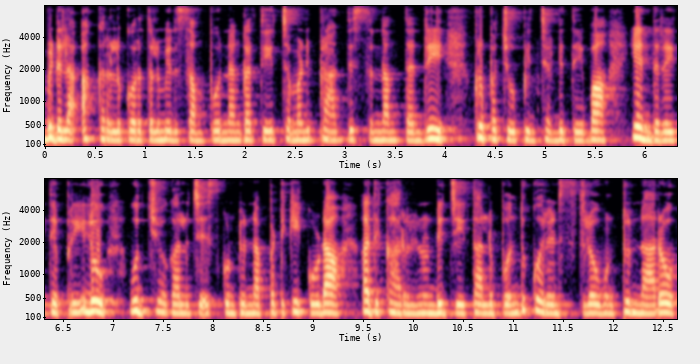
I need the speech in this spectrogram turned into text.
బిడ్డల అక్కరల కొరతలు మీరు సంపూర్ణంగా తీర్చమని ప్రార్థిస్తున్నాం తండ్రి. కృప చూపించండి దేవా. ఎందరైతే ప్రియులు ఉద్యోగాలు చేసుకుంటున్నప్పటికీ కూడా అధికారుల నుండి జీతాలు పొందుకోలేని స్థితిలో ఉంటున్నారో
